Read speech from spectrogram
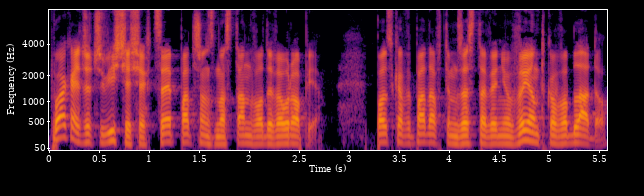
Płakać rzeczywiście się chce, patrząc na stan wody w Europie. Polska wypada w tym zestawieniu wyjątkowo blado.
